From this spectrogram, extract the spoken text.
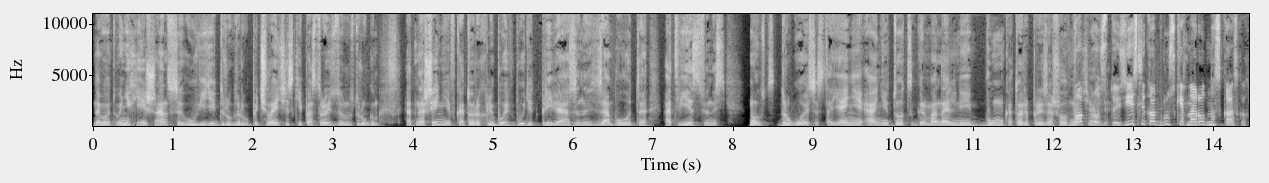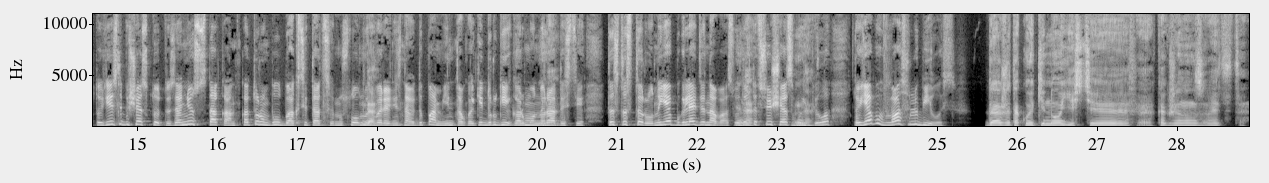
Вот. У них есть шансы увидеть друг друга по-человечески и построить друг с другом отношения, в которых любовь будет привязанность, забота, ответственность. Ну, другое состояние, а не тот гормональный бум, который произошел в начале. Вопрос, то есть если как в русских народных сказках, то если бы сейчас кто-то занес стакан, в котором был бы окситоцин, условно да. говоря, не знаю, допамин, там какие-то другие гормоны да. радости, тестостерон, и я бы, глядя на вас, вот да. это все сейчас выпила, да. то я бы в вас влюбилась. Даже такое кино есть, э, как же оно называется-то?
